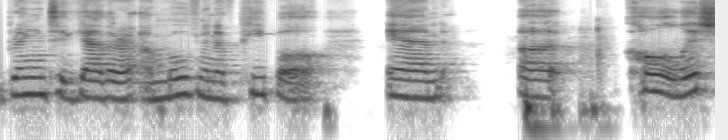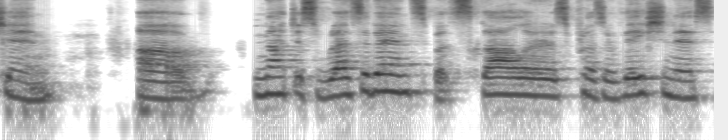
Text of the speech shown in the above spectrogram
bringing together a movement of people and a coalition of not just residents, but scholars, preservationists.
